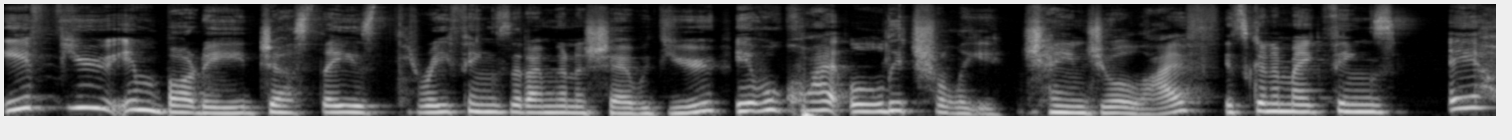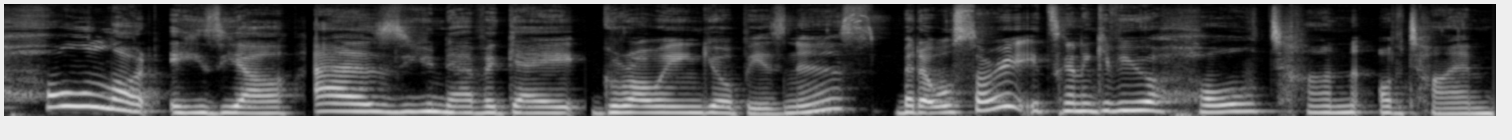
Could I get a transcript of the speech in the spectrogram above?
if you embody just these three things that I'm going to share with you, it will quite literally change your life. It's going to make things a whole lot easier as you navigate growing your business, but also it's going to give you a whole ton of time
